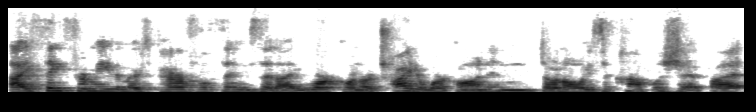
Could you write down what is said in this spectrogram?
I think for me, the most powerful things that I work on or try to work on, and don't always accomplish it, but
